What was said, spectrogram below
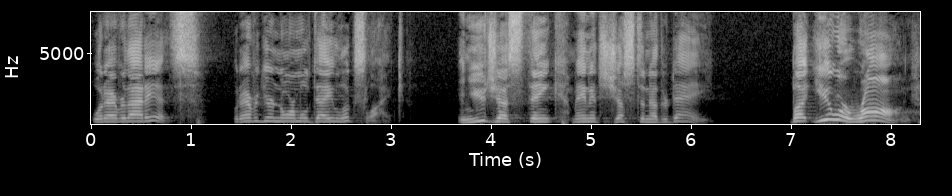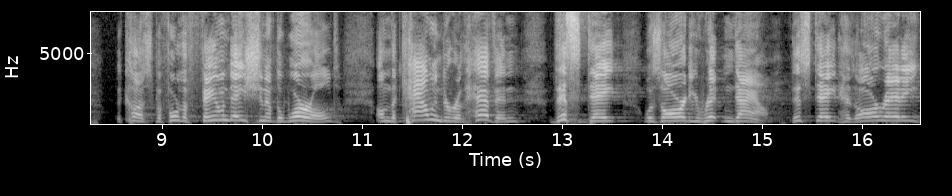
whatever that is, whatever your normal day looks like and you just think, man, it's just another day. But you were wrong because before the foundation of the world, on the calendar of heaven, this date was already written down. This date has already,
